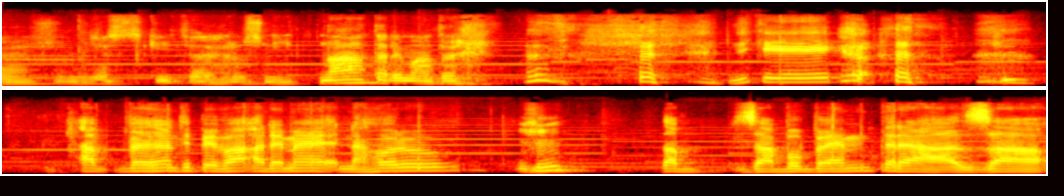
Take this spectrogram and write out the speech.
Eh, že Městský, to je hrozný. Na, tady máte. Díky. A vezmeme ty piva a jdeme nahoru Mhm. za, za Bobem, teda za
